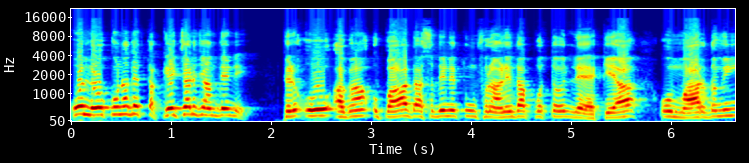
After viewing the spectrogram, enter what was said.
ਉਹ ਲੋਕ ਉਹਨਾਂ ਦੇ ਧੱਕੇ ਚੜ ਜਾਂਦੇ ਨੇ। ਫਿਰ ਉਹ ਅਗਾਂ ਉਪਾਅ ਦੱਸਦੇ ਨੇ, ਤੂੰ ਫਲਾਣੇ ਦਾ ਪੁੱਤ ਲੈ ਕੇ ਆ, ਉਹ ਮਾਰ ਦਵੀਂ,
